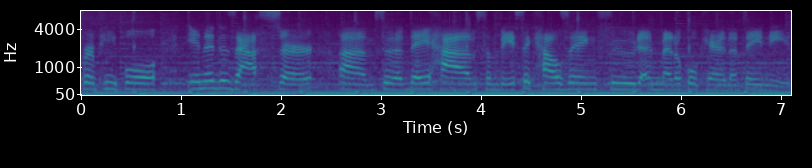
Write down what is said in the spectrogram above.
for people in a disaster um, so that they have some basic housing, food, and medical care that they need.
